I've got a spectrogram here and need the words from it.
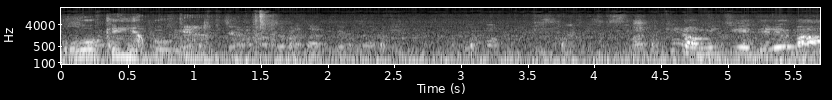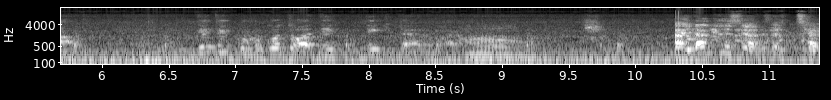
冒険や冒険。さっきの道へ出れば出てくることはでできたやろから、うん、だけですよ絶対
